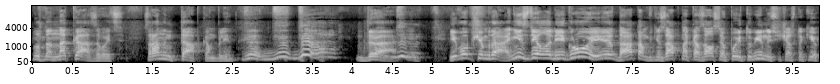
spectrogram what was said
нужно наказывать сраным тапком, блин. Да, да, да. Да. И, в общем, да, они сделали игру, и да, там внезапно оказался pay to win, и сейчас такие,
